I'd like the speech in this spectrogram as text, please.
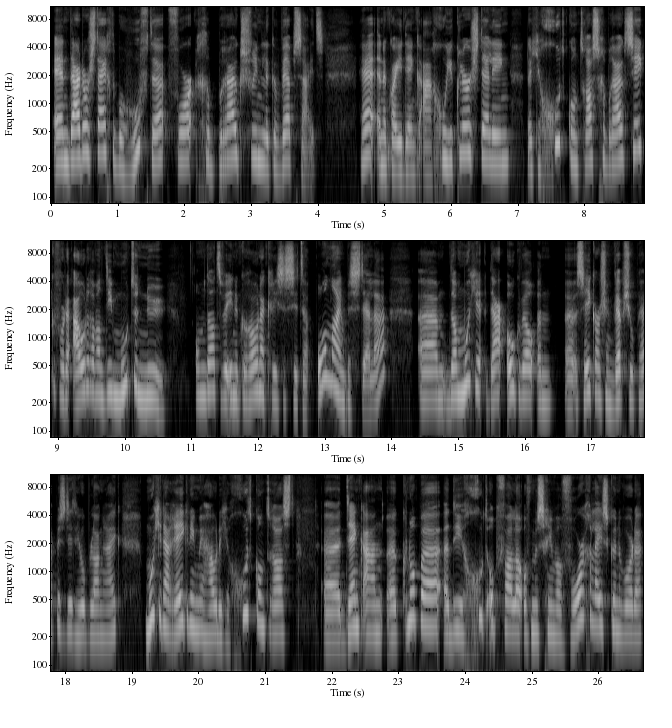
En daardoor stijgt de behoefte voor gebruiksvriendelijke websites. Hè? En dan kan je denken aan goede kleurstelling, dat je goed contrast gebruikt, zeker voor de ouderen, want die moeten nu, omdat we in de coronacrisis zitten, online bestellen. Um, dan moet je daar ook wel een, uh, zeker als je een webshop hebt, is dit heel belangrijk. Moet je daar rekening mee houden dat je goed contrast. Uh, denk aan uh, knoppen die goed opvallen of misschien wel voorgelezen kunnen worden.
